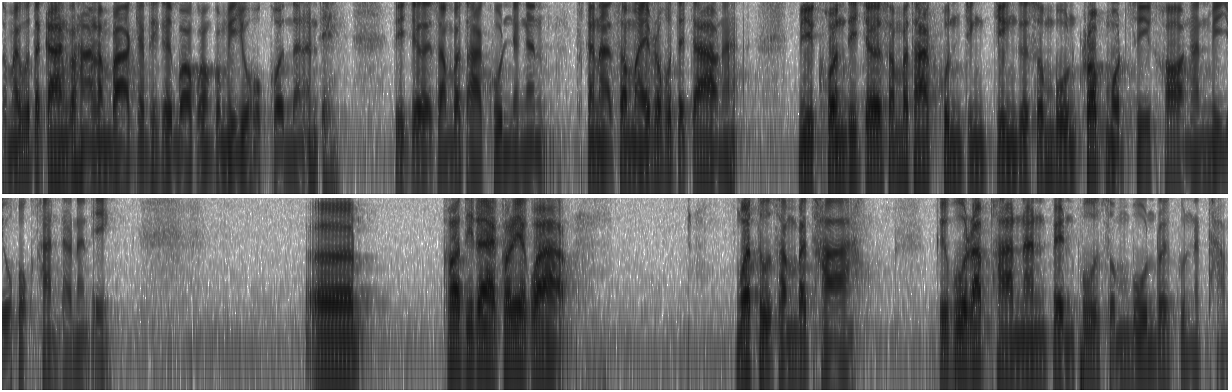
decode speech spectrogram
สมัยพุทธกาลก็หาลำบากอย่างที่เคยบอกว่าก็มีอยู่หกคนเท่านั้นเอง ที่เจอสัมปทาคุณอย่างนั้นขนาดสมัยพระพุทธเจ้านะฮะ มีคนที่เจอสัมปทาคุณจริง ๆ คือสมบูรณ์ครบหมดสี่ข้อนั้นมีอยู่หกท่านเท่านั้นเองเออข้อที่แรกเขาเรียกว่า วัตถุสัมปทา คือผู้รับทานนั้นเป็นผู้สมบูรณ์ด้วยคุณธรรม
